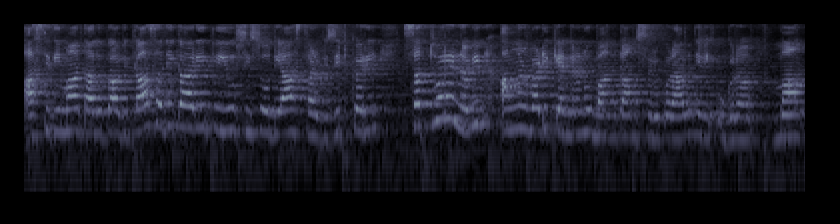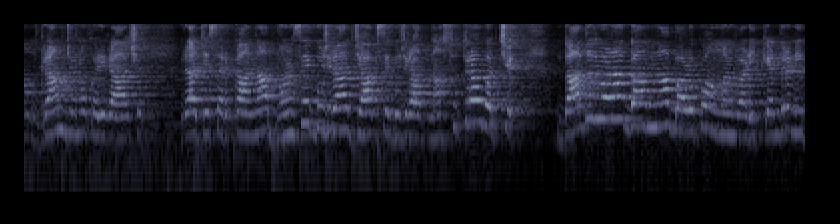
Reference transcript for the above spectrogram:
આ સ્થિતિમાં તાલુકા વિકાસ અધિકારી પિયુષ સિસોદિયા સ્થળ વિઝિટ કરી સત્વરે નવીન આંગણવાડી કેન્દ્રનું બાંધકામ શરૂ કરાવે તેવી ઉગ્ર માંગ ગ્રામજનો કરી રહ્યા છે. રાજ્ય સરકારના ભણસે ગુજરાત, જાગશે ગુજરાતના સૂત્રા વચ્ચે ગાદલવાડા ગામના બાળકો આંગણવાડી કેન્દ્રની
